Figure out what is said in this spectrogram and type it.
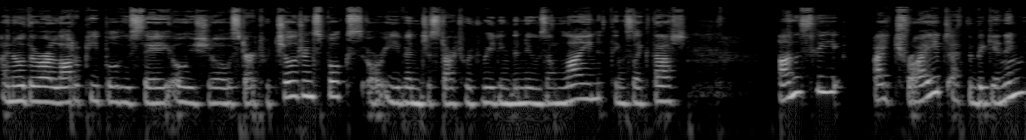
I know there are a lot of people who say, oh, you should always start with children's books or even just start with reading the news online, things like that. Honestly, I tried at the beginning.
